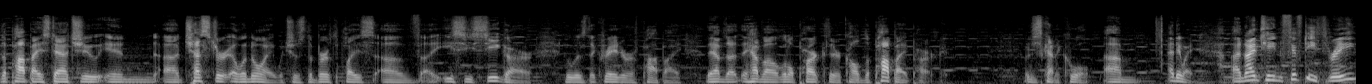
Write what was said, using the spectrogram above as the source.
the Popeye statue in uh, Chester, Illinois, which is the birthplace of uh, E.C. Segar, who was the creator of Popeye. They have the, they have a little park there called the Popeye Park, which is kind of cool. Um, anyway, uh, 1953.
